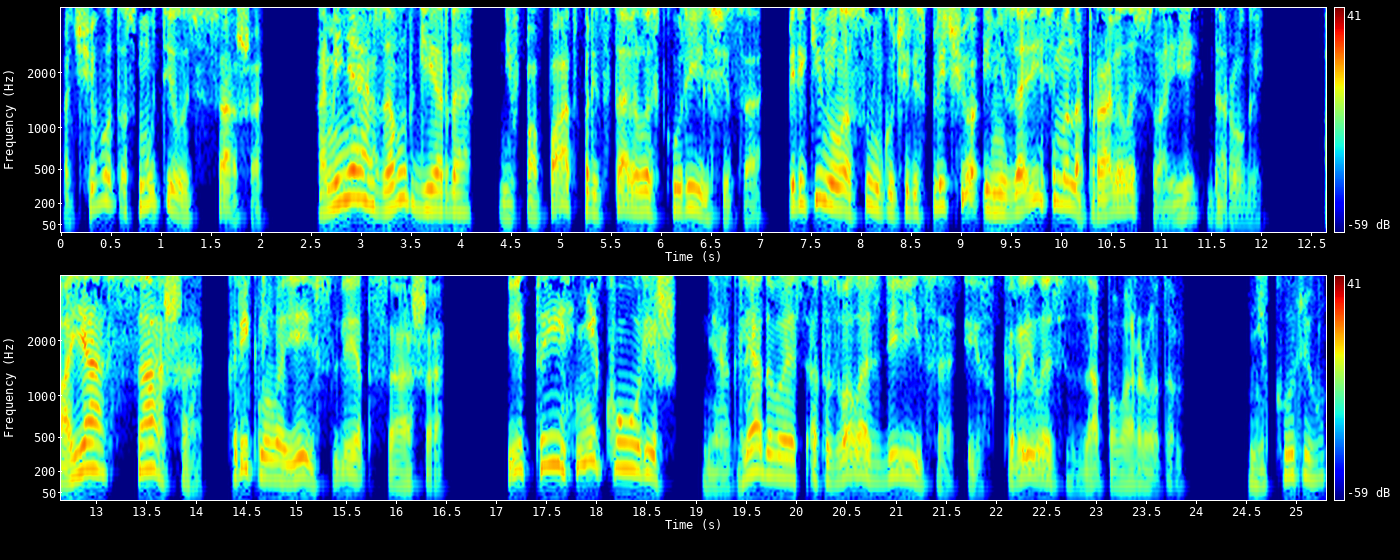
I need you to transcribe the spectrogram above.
Отчего-то смутилась Саша. «А меня зовут Герда», — не в попад представилась курильщица, перекинула сумку через плечо и независимо направилась своей дорогой. «А я Саша!» — крикнула ей вслед Саша. «И ты не куришь!» — не оглядываясь, отозвалась девица и скрылась за поворотом. «Не курю»,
